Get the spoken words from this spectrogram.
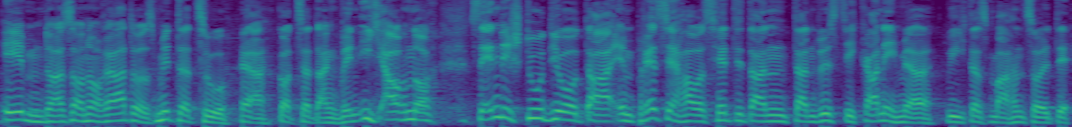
Eben, du hast auch noch Rathaus mit dazu. Ja, Gott sei Dank. Wenn ich auch noch Sendestudio da im Pressehaus hätte, dann, dann wüsste ich gar nicht mehr, wie ich das machen sollte.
